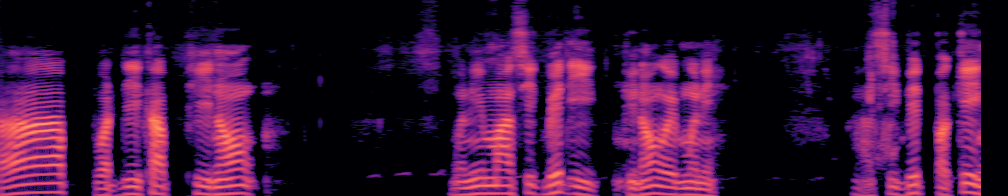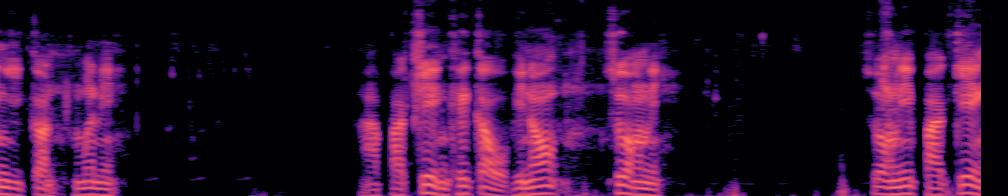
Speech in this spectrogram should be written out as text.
ครับสวัสดีครับพี่น้องวันนี้มาซิดเบ็ดอีก พี่น้องเอ้ยมือนี้หาซิดเบ็ดปลาเก้งอีกก่อนมือนี้หาปลาเก้งคือเก่าพี่น้องช่วงนี้ช่วงนี้ปลาเก้ง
